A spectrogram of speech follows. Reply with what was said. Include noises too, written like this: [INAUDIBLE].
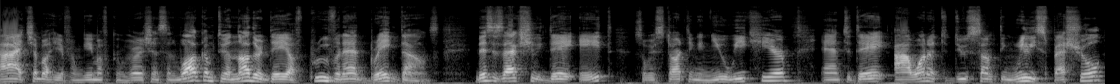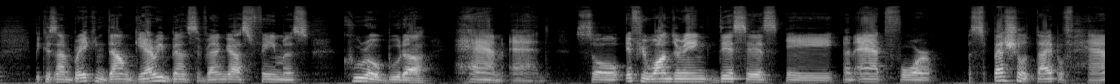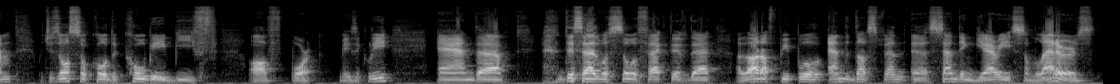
Hi, Csaba here from Game of Conversions and welcome to another day of proven ad breakdowns. This is actually day 8, so we're starting a new week here and today I wanted to do something really special because I'm breaking down Gary Bencivenga's famous Kurobuta ham ad. So if you're wondering, this is a an ad for a special type of ham which is also called the Kobe beef of pork basically and uh, [LAUGHS] this ad was so effective that a lot of people ended up spend, uh, sending Gary some letters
